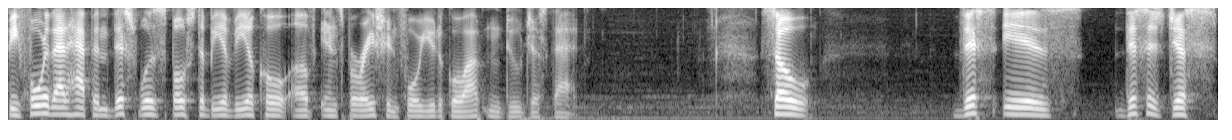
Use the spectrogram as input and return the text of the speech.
Before that happened, this was supposed to be a vehicle of inspiration for you to go out and do just that. So this is this is just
